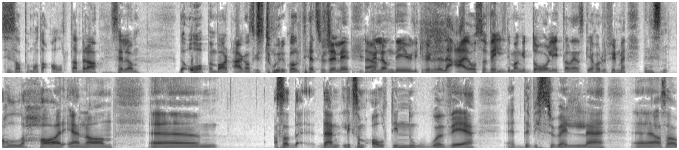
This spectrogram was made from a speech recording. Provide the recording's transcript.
synes at på en måte alt er bra, selv om det åpenbart er ganske store kvalitetsforskjeller ja. mellom de ulike filmene. Det er jo også veldig mange dårlige italienske horrorfilmer, men nesten alle har en eller annen uh, Altså, det, det, er liksom alltid noe ved det visuelle eh, Altså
